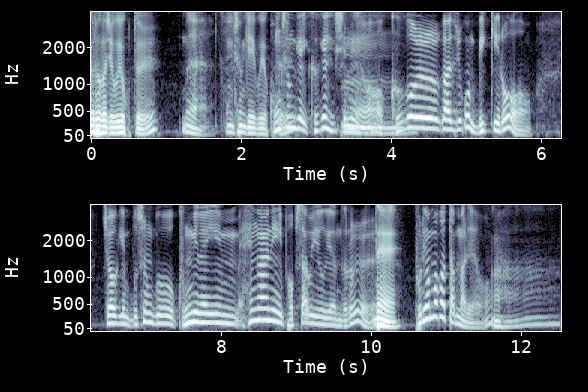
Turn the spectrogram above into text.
여러 가지 의혹들, 네. 공천 개입 의혹들. 공천개입 그게 핵심이에요. 음. 그걸 가지고 미끼로 저기 무슨 그 국민의힘 행안위 법사위 의원들을 네. 부려먹었단 말이에요. 아.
